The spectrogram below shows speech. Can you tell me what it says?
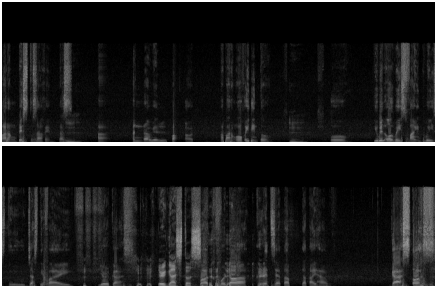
parang best to sa akin. Tapos Mm. na will pop out. Ah, parang okay din to. Mm. So, you will always find ways to justify your gas. Your gastos. But for the current setup that I have, gastos.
